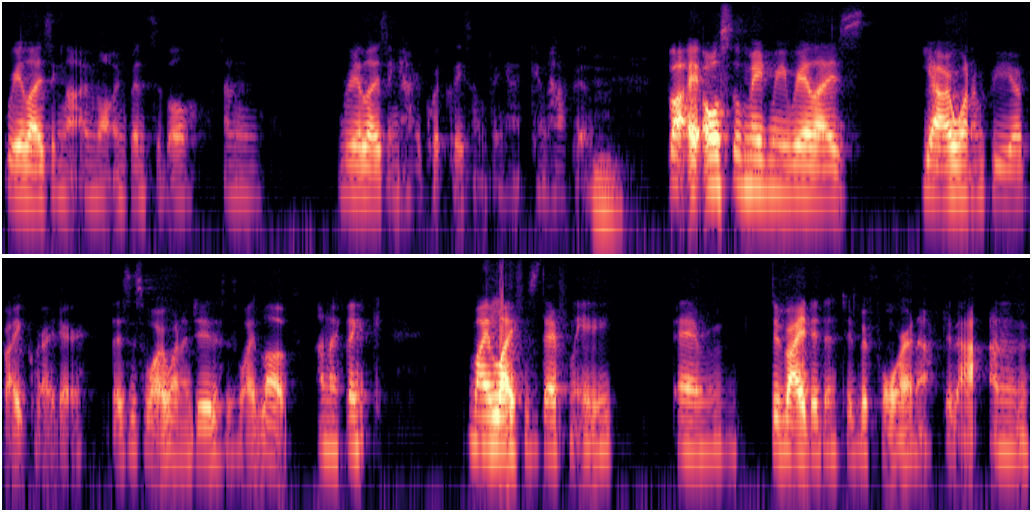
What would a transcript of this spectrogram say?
realizing that I'm not invincible and realizing how quickly something can happen. Mm. But it also made me realize, yeah, I want to be a bike rider. This is what I want to do. This is what I love. And I think my life is definitely um, divided into before and after that. And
